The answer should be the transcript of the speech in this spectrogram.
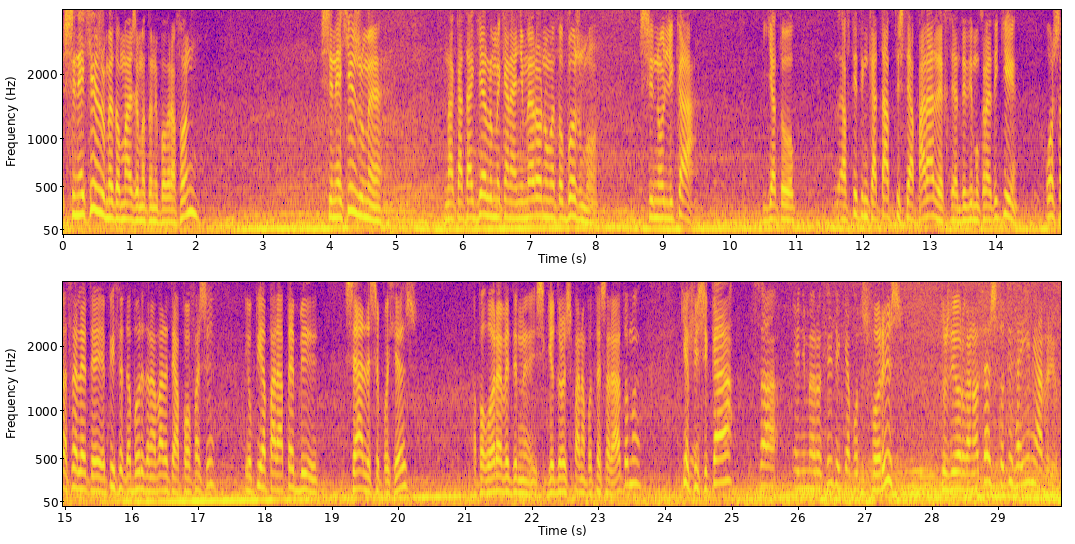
Συνεχίζουμε το μάζεμα των υπογραφών. Συνεχίζουμε να καταγγέλουμε και να ενημερώνουμε τον κόσμο συνολικά για το, αυτή την κατάπτυστη, απαράδεκτη, αντιδημοκρατική. Όσα θέλετε επίθετα μπορείτε να βάλετε απόφαση, η οποία παραπέμπει σε άλλες εποχές. Απαγορεύεται η συγκεντρώση πάνω από τέσσερα άτομα και φυσικά θα ενημερωθείτε και από τους φορείς, τους διοργανωτές, το τι θα γίνει αύριο.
